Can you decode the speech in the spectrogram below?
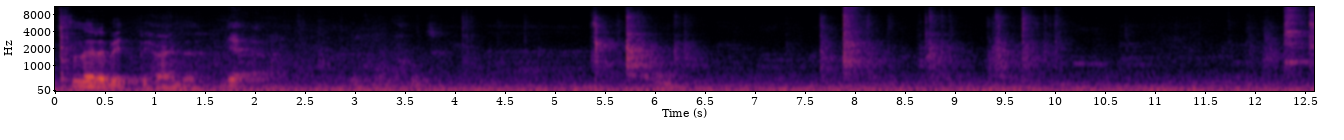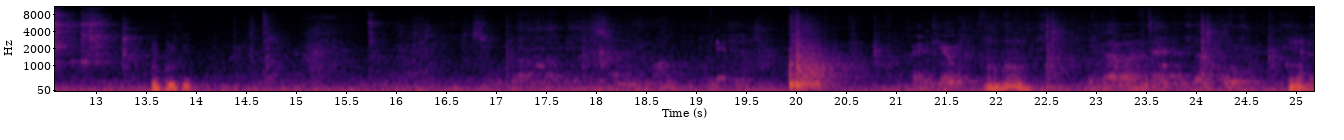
It's a little bit behind the Yeah. one foot. Down. This one, no, I don't need this one anymore. Yeah. Thank you. Mm-hmm. Is that a indent at that thing? Yeah.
